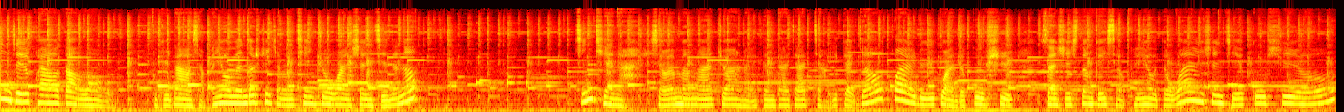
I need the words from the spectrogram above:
万圣节快要到了，不知道小朋友们都是怎么庆祝万圣节的呢？今天啊，小恩妈妈就要来跟大家讲一个妖怪旅馆的故事，算是送给小朋友的万圣节故事哦。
